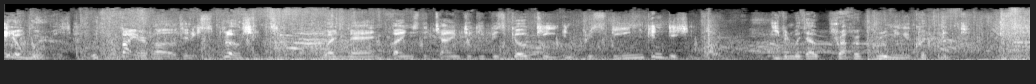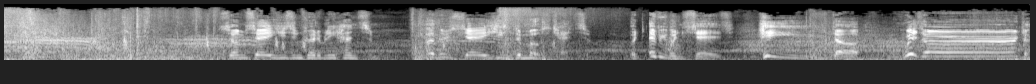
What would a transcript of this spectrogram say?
In a world with fireballs and explosions, one man finds the time to keep his goatee in pristine condition, even without proper grooming equipment. Some say he's incredibly handsome. Others say he's the most handsome. But everyone says he's the wizard!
